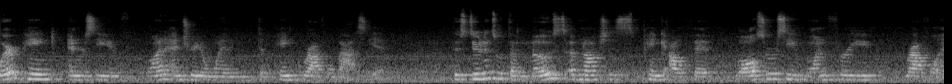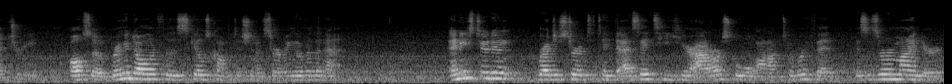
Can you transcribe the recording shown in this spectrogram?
Wear pink and receive one entry to win the pink raffle basket. The students with the most obnoxious pink outfit will also receive one free raffle entry. Also, bring a dollar for the skills competition of serving over the net. Any student registered to take the SAT here at our school on October 5th, this is a reminder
